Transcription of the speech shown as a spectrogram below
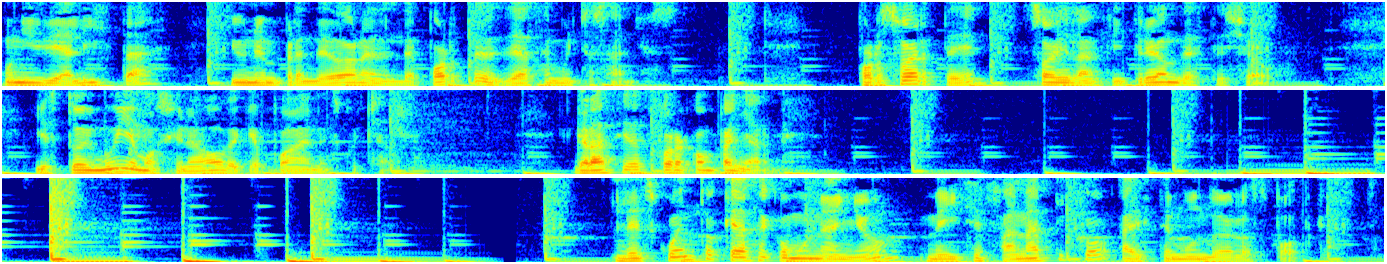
un idealista y un emprendedor en el deporte desde hace muchos años. Por suerte, soy el anfitrión de este show y estoy muy emocionado de que puedan escucharlo. Gracias por acompañarme. Les cuento que hace como un año me hice fanático a este mundo de los podcasts,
